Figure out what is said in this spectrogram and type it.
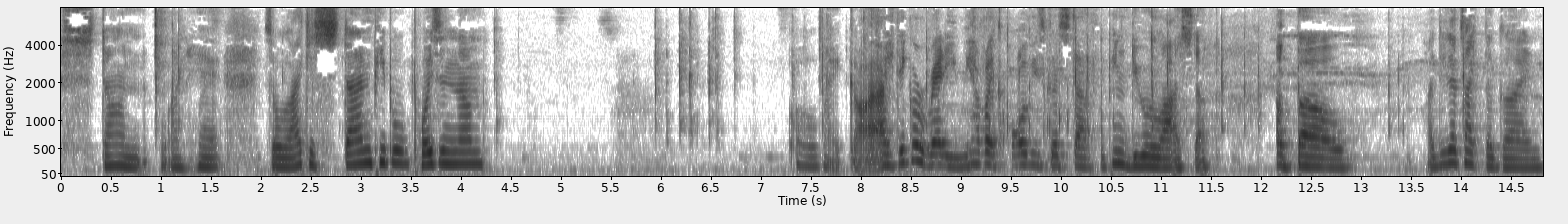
Stun one hit. So I can stun people, poison them. Oh my god. I think we're ready. We have like all these good stuff. We can do a lot of stuff. A bow. I think that's like the gun.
